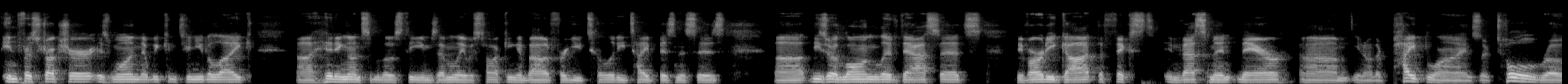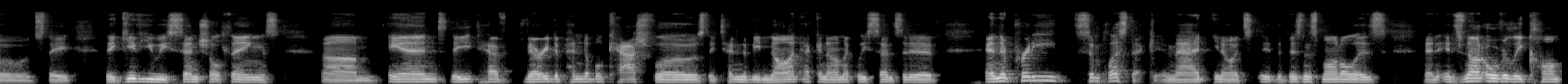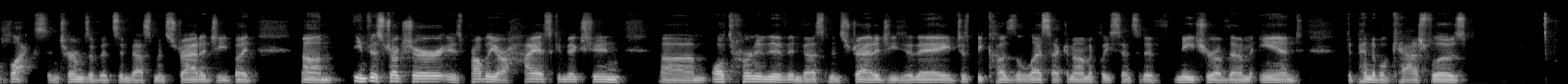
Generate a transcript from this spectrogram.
infrastructure is one that we continue to like. Uh, hitting on some of those themes Emily was talking about for utility type businesses. Uh, these are long lived assets. They've already got the fixed investment there. Um, you know, their pipelines, their toll roads. They they give you essential things, um, and they have very dependable cash flows. They tend to be non economically sensitive, and they're pretty simplistic in that you know it's it, the business model is and it's not overly complex in terms of its investment strategy, but um, infrastructure is probably our highest conviction um, alternative investment strategy today, just because the less economically sensitive nature of them and dependable cash flows.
